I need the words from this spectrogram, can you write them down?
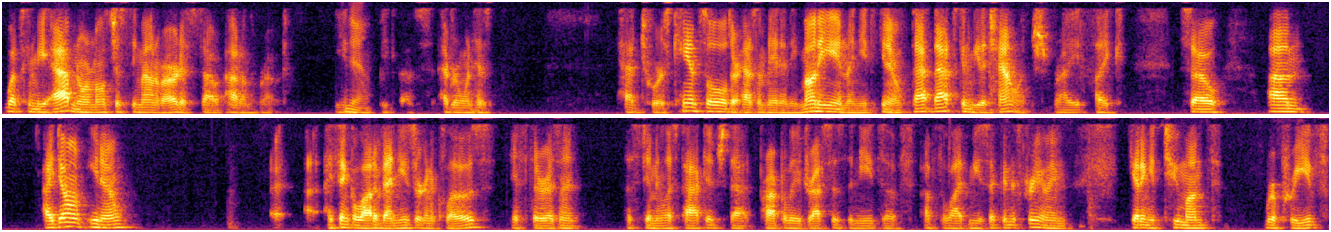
what's going to be abnormal is just the amount of artists out, out on the road. You know, Yeah. Because everyone has had tours canceled or hasn't made any money and they need, you know, that that's going to be the challenge, right? Like, so um, I don't, you know, I, I think a lot of venues are going to close if there isn't a stimulus package that properly addresses the needs of of the live music industry. I mean, getting a two month reprieve,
